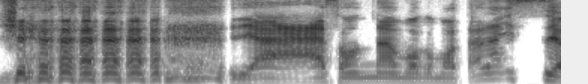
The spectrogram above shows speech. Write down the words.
いや ー、そんなん僕持たないっすよ。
